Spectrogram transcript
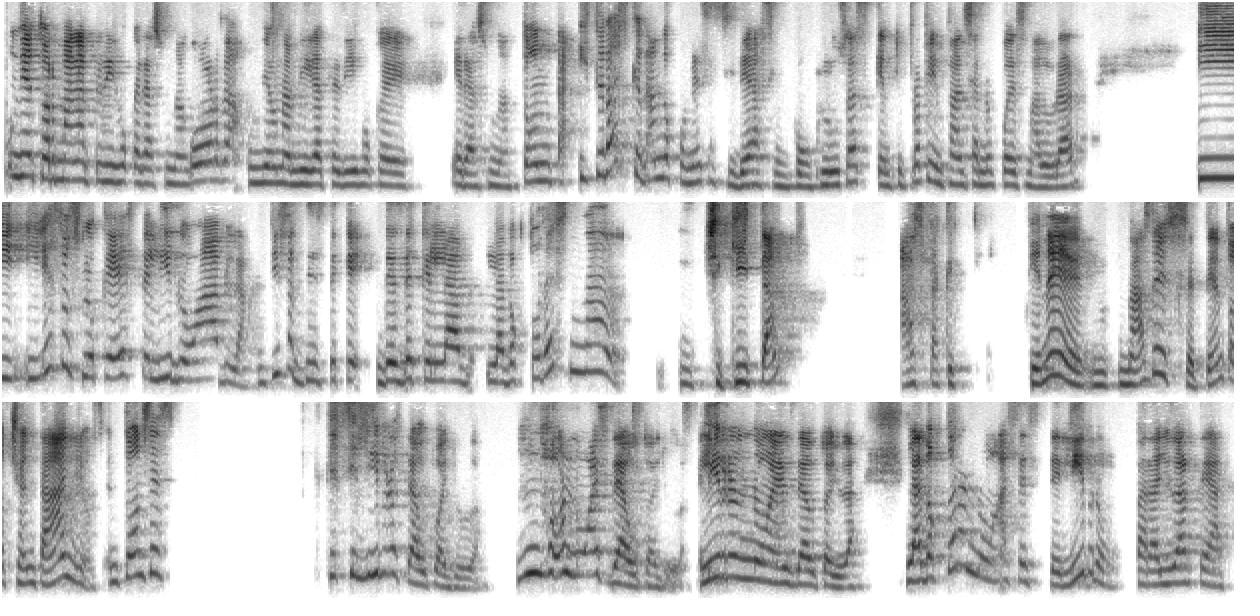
Un día tu hermana te dijo que eras una gorda, un día una amiga te dijo que eras una tonta y te vas quedando con esas ideas inconclusas que en tu propia infancia no puedes madurar y, eso es lo que este libro habla. Empieza desde que, desde que la, doctora es una chiquita hasta que tiene más de 70, 80 años. Entonces, ¿qué si el libro es de autoayuda? No, no es de autoayuda. El libro no es de autoayuda. La doctora no hace este libro para ayudarte a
